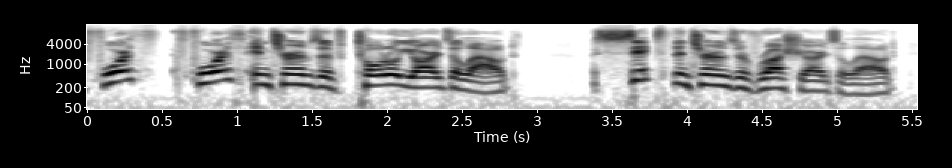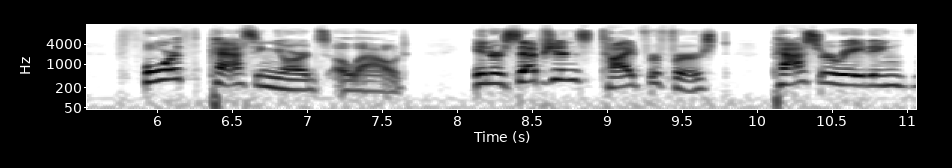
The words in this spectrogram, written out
Fourth fourth in terms of total yards allowed, sixth in terms of rush yards allowed, fourth passing yards allowed, interceptions tied for first, passer rating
